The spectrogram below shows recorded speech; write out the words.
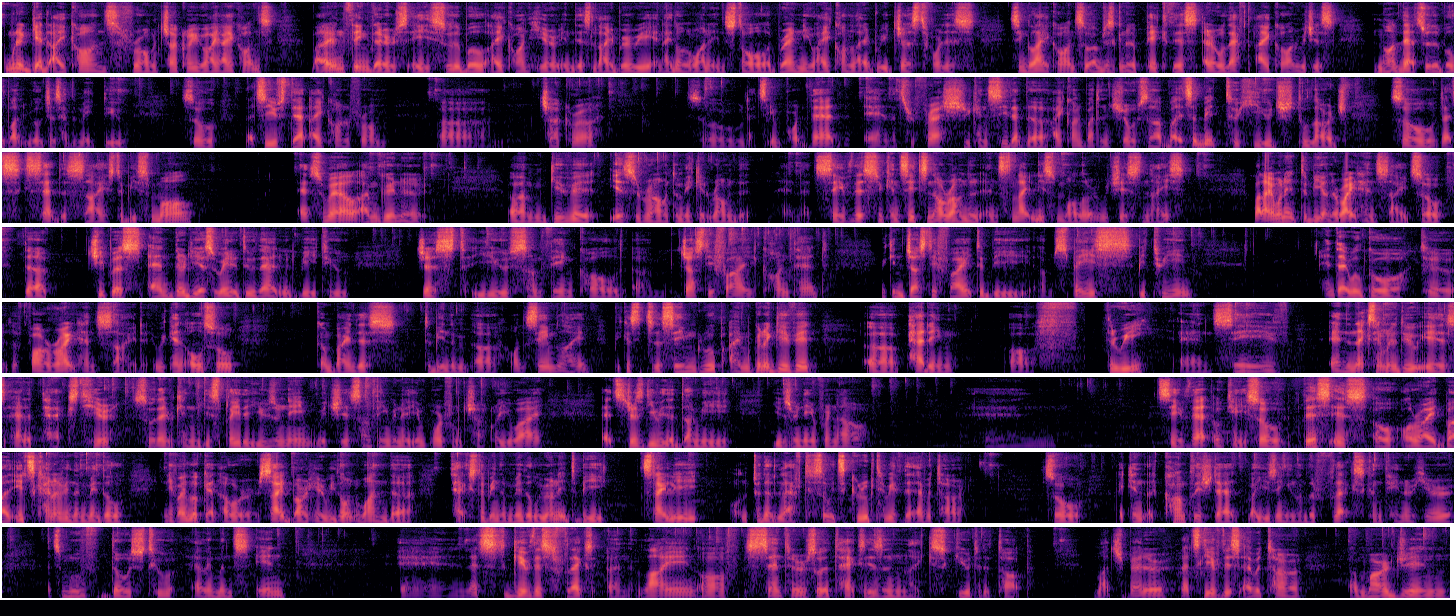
I'm going to get the icons from Chakra UI icons but I don't think there's a suitable icon here in this library and I don't want to install a brand new icon library just for this single icon. So I'm just going to pick this arrow left icon which is not that suitable but we'll just have to make do. So let's use that icon from uh, chakra. So let's import that and let's refresh. You can see that the icon button shows up but it's a bit too huge too large. So let's set the size to be small as well. I'm gonna um, give it is round to make it rounded. And let's save this. You can see it's now rounded and slightly smaller which is nice. But I want it to be on the right hand side. So the cheapest and dirtiest way to do that would be to just use something called um, justify content. We can justify it to be um, space between and that will go to the far right hand side. We can also combine this to be the, uh, on the same line because it's the same group. I'm gonna give it a padding of 3 and save and the next thing I'm going to do is add a text here so that we can display the username, which is something we're going to import from Chakra UI. Let's just give it a dummy username for now. And let's save that. Okay, so this is oh, alright, but it's kind of in the middle. And if I look at our sidebar here, we don't want the text to be in the middle. We want it to be slightly to the left, so it's grouped with the avatar. So I can accomplish that by using another flex container here. Let's move those two elements in. And let's give this flex a line of center so the text isn't like skewed to the top much better. Let's give this avatar a margin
